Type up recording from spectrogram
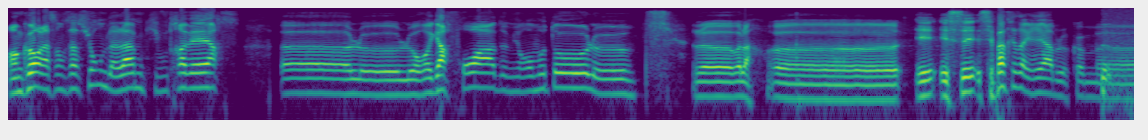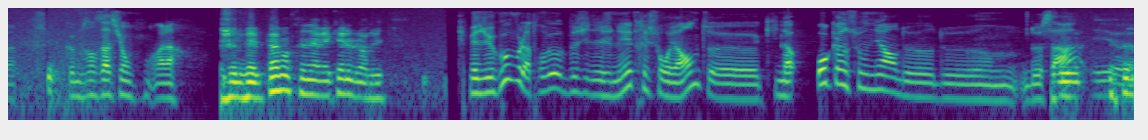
encore la sensation de la lame qui vous traverse, le, le regard froid de Miromoto, le, le- voilà. et et c'est pas très agréable comme, comme sensation, voilà. Je ne vais pas m'entraîner avec elle aujourd'hui. Mais du coup, vous la trouvez au petit déjeuner, très souriante, euh, qui n'a aucun souvenir de, de, de ça. Et euh,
